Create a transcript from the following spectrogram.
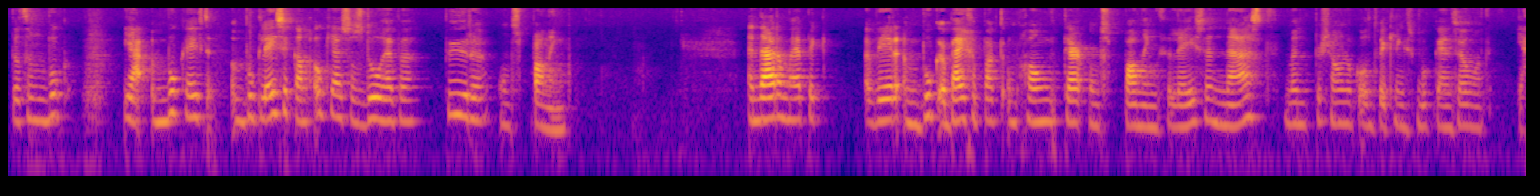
dat een boek ja, een boek, heeft, een boek lezen kan ook juist als doel hebben pure ontspanning. En daarom heb ik weer een boek erbij gepakt om gewoon ter ontspanning te lezen. Naast mijn persoonlijke ontwikkelingsboeken en zo. Want ja,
